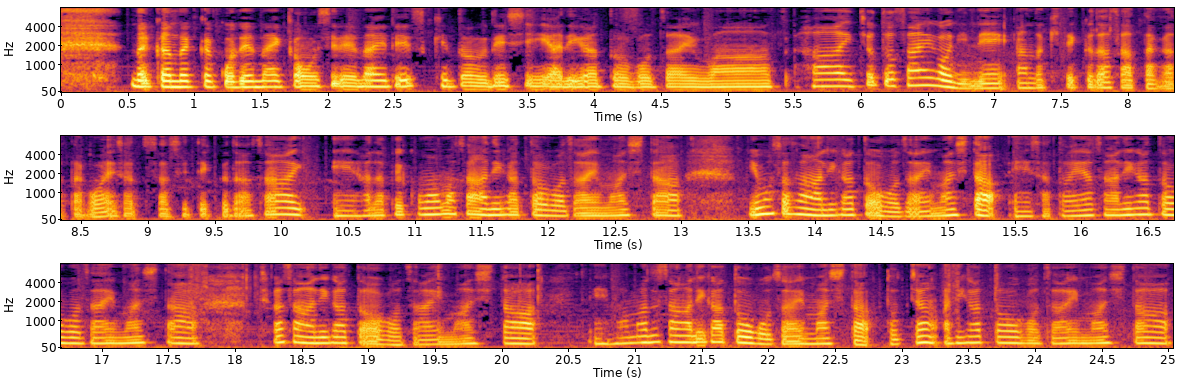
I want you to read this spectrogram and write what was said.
なかなか来れないかもしれないですけど、嬉しい。ありがとうございます。はい。ちょっと最後にね、あの、来てくださった方ご挨拶させてください。えー、はらぺこママさんありがとうございました。みもささんありがとうございました。えー、里親さんありがとうございました。ちかさんありがとうございました。えー、ままるさんありがとうございました。とっちゃんありがとうございました。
